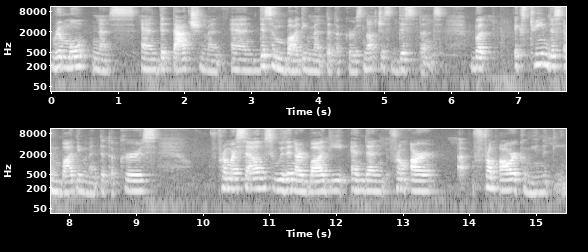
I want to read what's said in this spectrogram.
remoteness and detachment and disembodiment that occurs not just distance but extreme disembodiment that occurs from ourselves within our body and then from our uh, from our community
